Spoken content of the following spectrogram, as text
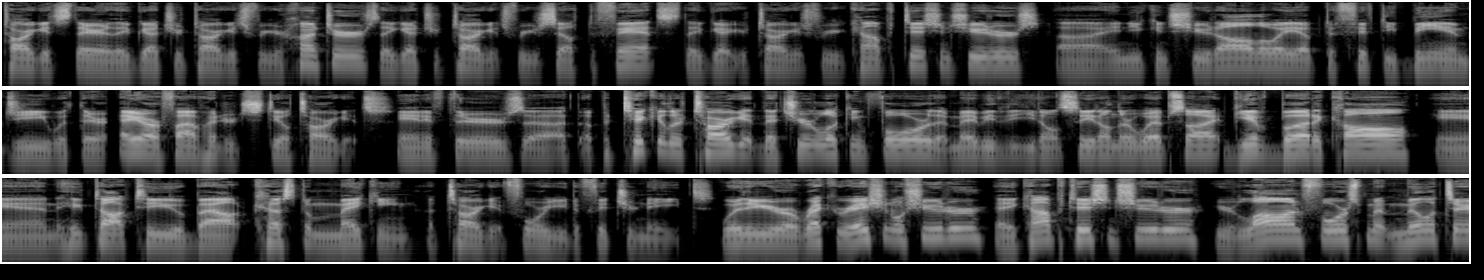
targets there. They've got your targets for your hunters. They got your targets for your self defense. They've got your targets for your competition shooters. Uh, and you can shoot all the way up to 50 BMG with their AR 500 steel targets. And if there's a, a particular target that you're looking for that maybe you don't see it on their website, give Bud a call and he talk to you about custom making a target for you to fit your needs. Whether you're a recreational shooter, a competition shooter, your law enforcement, military,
